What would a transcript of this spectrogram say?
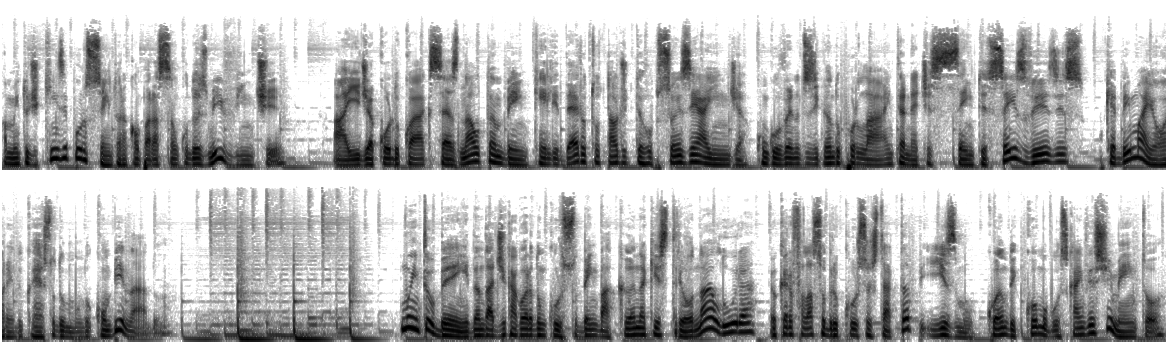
aumento de 15% na comparação com 2020. Aí, de acordo com a Access Now também, quem lidera o total de interrupções é a Índia, com o governo desligando por lá a internet 106 vezes, o que é bem maior do que o resto do mundo combinado. Muito bem, dando a dica agora de um curso bem bacana que estreou na Alura, eu quero falar sobre o curso Startupismo, quando e como buscar investimento.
